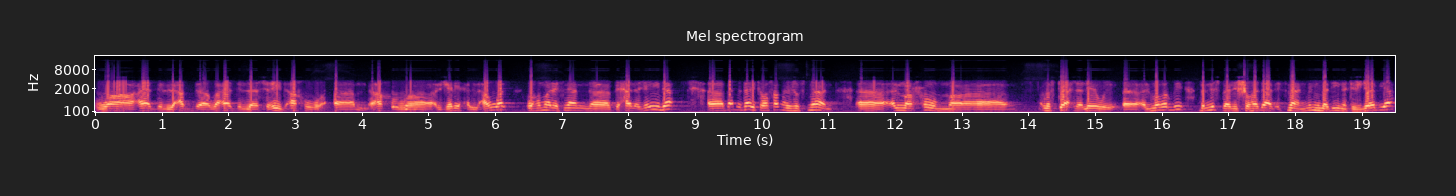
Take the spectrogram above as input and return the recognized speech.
وعادل عبد وعادل سعيد أخو أخو الجريح الأول. وهما الاثنان بحاله جيدة. بعد ذلك وصلنا لجثمان المرحوم مفتاح لليوي المغربي. بالنسبة للشهداء الاثنان من مدينة جدابيه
